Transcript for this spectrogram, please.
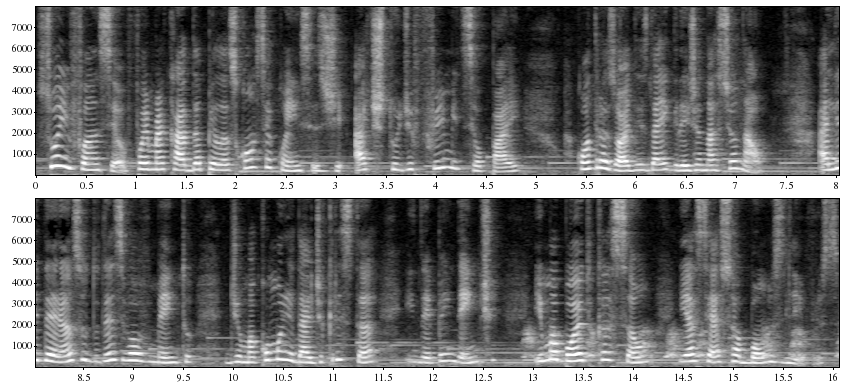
Sua infância foi marcada pelas consequências de atitude firme de seu pai contra as ordens da Igreja Nacional a liderança do desenvolvimento de uma comunidade cristã independente e uma boa educação e acesso a bons livros.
